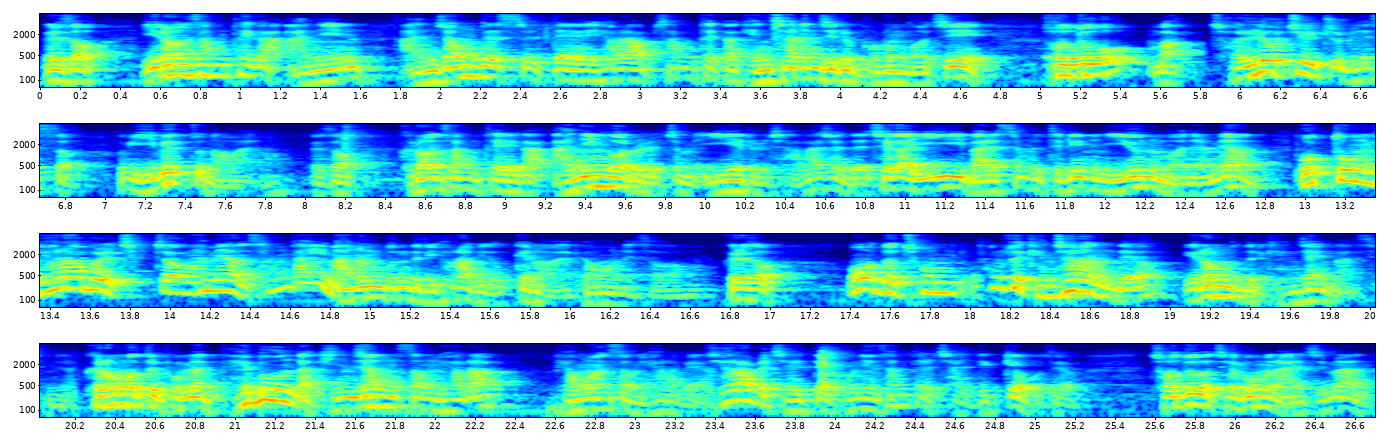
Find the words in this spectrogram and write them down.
그래서 이런 상태가 아닌 안정됐을 때 혈압 상태가 괜찮은지를 보는 거지 저도 막 전력 질주를 했어 그럼 200도 나와요 그래서 그런 상태가 아닌 거를 좀 이해를 잘 하셔야 돼요 제가 이 말씀을 드리는 이유는 뭐냐면 보통 혈압을 측정하면 상당히 많은 분들이 혈압이 높게 나와요 병원에서 그래서 어, 너 처음 평소에 괜찮았는데요? 이런 분들이 굉장히 많습니다. 그런 것들 보면 대부분 다 긴장성 혈압, 병원성 혈압이에요. 혈압을 잴 때 본인 상태를 잘 느껴보세요. 저도 재보면 알지만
